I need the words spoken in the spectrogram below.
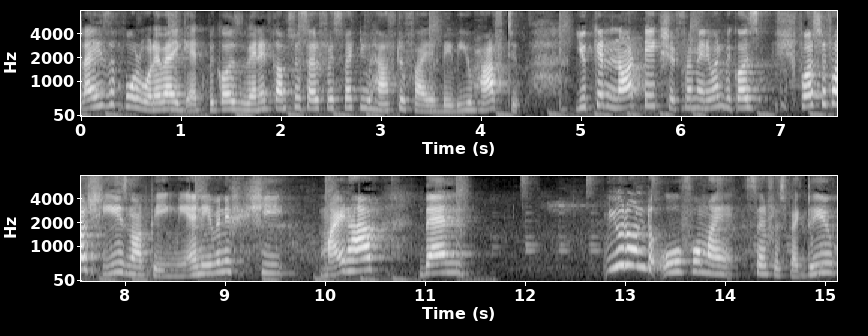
thrice the fold whatever I get because when it comes to self respect, you have to fight, baby. You have to. You cannot take shit from anyone because, first of all, she is not paying me, and even if she might have, then you don't owe for my self respect, do you?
